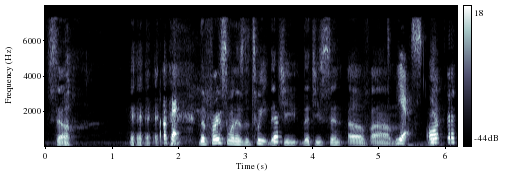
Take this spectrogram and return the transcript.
So. okay. The first one is the tweet that you that you sent of um Yes. On yeah. the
